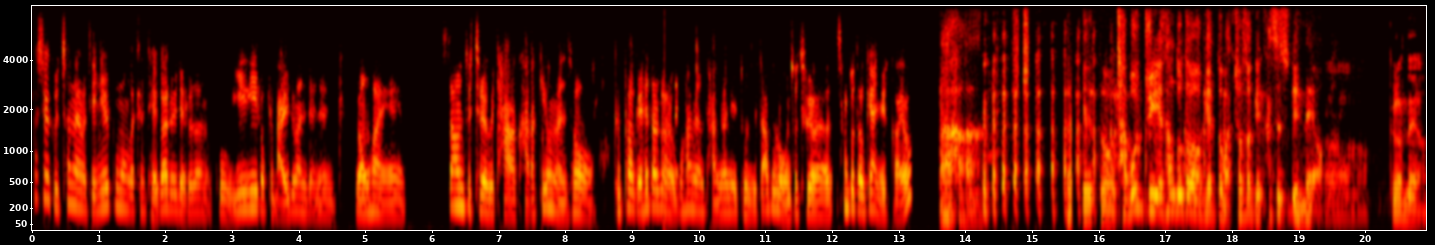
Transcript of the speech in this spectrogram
사실 그렇잖아요 대니 엘프먼 같은 대가를 데려다 놓고 이렇게 말도 안 되는 영화에 사운드 트랙을 다 갈아 끼우면서 급하게 해달라고 하면 당연히 돈을 더블로 얹어 드려야 상도덕이 아닐까요? 아, 이게 또 자본주의의 상도덕에 또 맞춰서 갔을 수도 있네요. 어, 그렇네요.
